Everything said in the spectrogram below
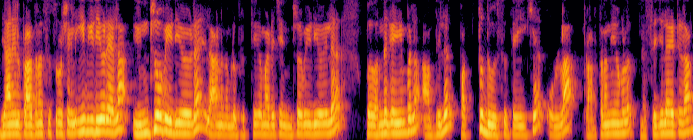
ധ്യാനിൽ പ്രാർത്ഥനാ ശുശ്രൂഷകൾ ഈ വീഡിയോയുടെ അല്ല ഇൻട്രോ വീഡിയോയിലാണ് നമ്മൾ പ്രത്യേകമായിട്ട് ഇൻട്രോ വീഡിയോയിൽ വന്നു കഴിയുമ്പോൾ അതിൽ പത്ത് ദിവസത്തേക്ക് ഉള്ള പ്രാർത്ഥന നിയമങ്ങൾ മെസ്സേജിലായിട്ട് ഇടാം.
